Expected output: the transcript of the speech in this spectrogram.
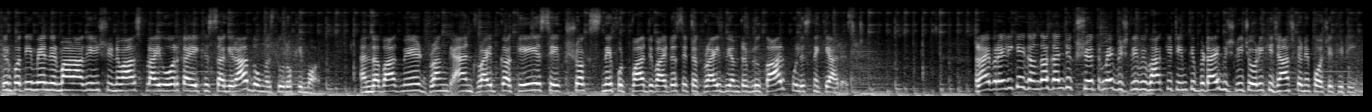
तिरुपति में निर्माणाधीन श्रीनिवास फ्लाईओवर का एक हिस्सा गिरा, दो मजदूरों की मौत। अहमदाबाद में ड्रंक एंड ड्राइव का केस, एक शख्स ने फुटपाथ डिवाइडर से टकराई बीएमडब्ल्यू कार, पुलिस ने किया अरेस्ट रायबरेली के गंगागंज क्षेत्र में बिजली विभाग की टीम की पिटाई, बिजली चोरी की जाँच करने पहुँची थी टीम।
